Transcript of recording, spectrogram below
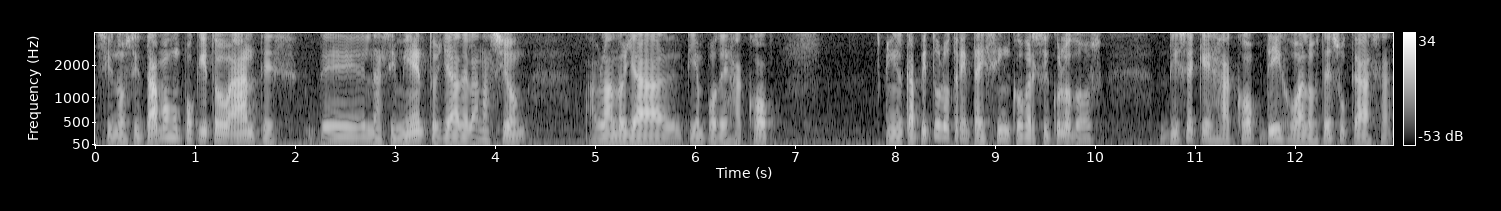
si nos citamos un poquito antes del nacimiento ya de la nación, hablando ya del tiempo de Jacob, en el capítulo 35, versículo 2, dice que Jacob dijo a los de su casa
